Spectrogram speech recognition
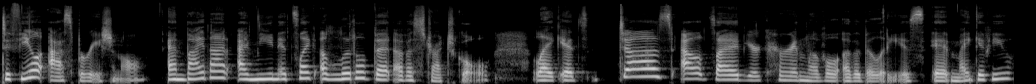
to feel aspirational. And by that, I mean it's like a little bit of a stretch goal. Like it's just outside your current level of abilities. It might give you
